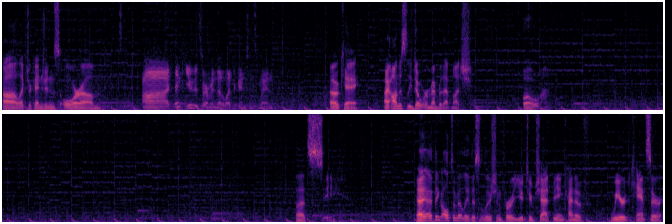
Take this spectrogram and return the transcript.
Uh, electric engines or, um... uh, I think you determined that electric engines win. Okay. I honestly don't remember that much. Whoa. Let's see. I, I think ultimately the solution for a YouTube chat being kind of weird cancer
